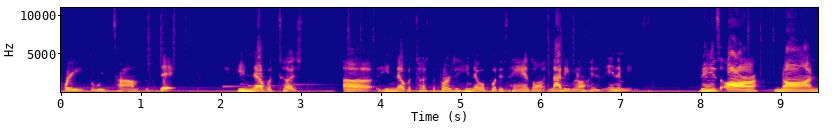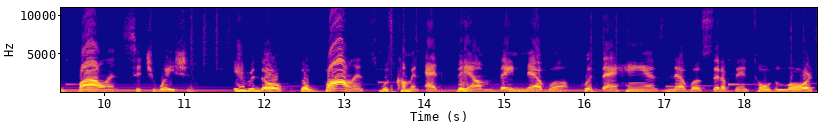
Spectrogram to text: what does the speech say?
prayed three times a day. He never touched uh he never touched the person, he never put his hands on not even on his enemies. These are non-violent situations even though the violence was coming at them, they never put their hands, never set up there and told the Lord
